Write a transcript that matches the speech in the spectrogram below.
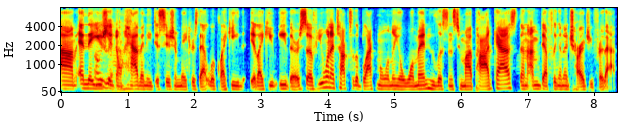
Um, and they oh, usually yeah. don't have any decision makers that look like, e- like you either. So if you want to talk to the black millennial woman who listens to my podcast, then I'm definitely going to charge you for that.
